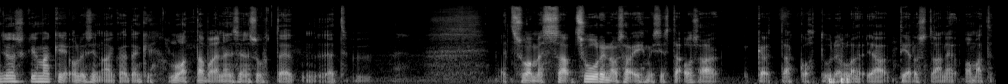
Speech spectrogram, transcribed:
Jos kyllä mäkin olisin aika jotenkin luottavainen sen suhteen, että, että Suomessa suurin osa ihmisistä osaa käyttää kohtuudella ja tiedostaa ne omat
